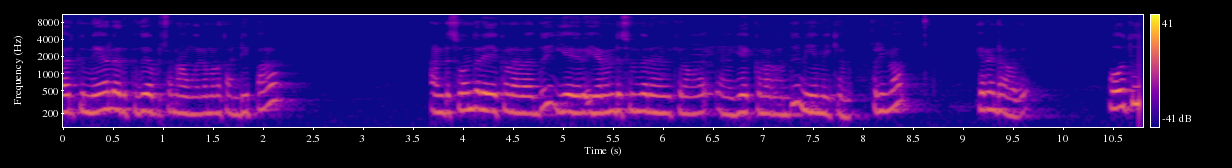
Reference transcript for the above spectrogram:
அதற்கு மேலே இருக்குது அப்படின்னு சொன்னால் அவங்க என்ன பண்ண கண்டிப்பாக அந்த சுதந்திர இயக்குனர் வந்து இரண்டு சுதந்திர இயக்கிறவங்க இயக்குனர் வந்து நியமிக்கணும். சரிங்களா? இரண்டாவது பொது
